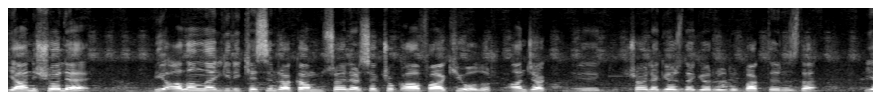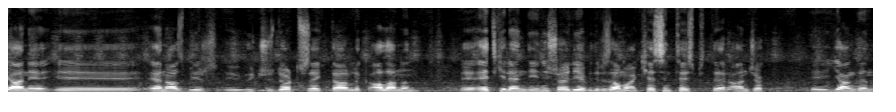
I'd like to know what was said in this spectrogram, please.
Yani şöyle bir alanla ilgili kesin rakam söylersek çok afaki olur. Ancak e, şöyle gözle görüldü baktığınızda yani e, en az bir e, 300-400 hektarlık alanın e, etkilendiğini söyleyebiliriz ama kesin tespitler ancak e, yangın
